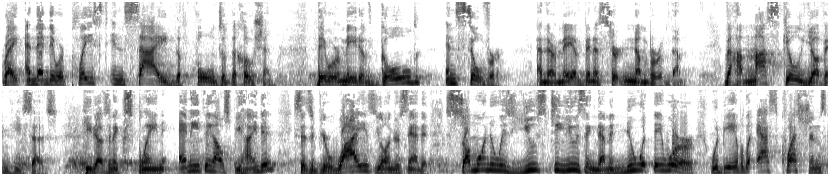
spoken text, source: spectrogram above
right? And then they were placed inside the folds of the Choshen. They were made of gold and silver, and there may have been a certain number of them. The Hamaskil Yavin, he says. He doesn't explain anything else behind it. He says if you're wise, you'll understand it. Someone who is used to using them and knew what they were would be able to ask questions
